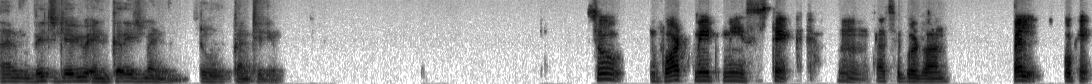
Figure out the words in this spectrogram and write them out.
and which gave you encouragement to continue So, what made me stick? Hmm, that's a good one. Well, okay.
